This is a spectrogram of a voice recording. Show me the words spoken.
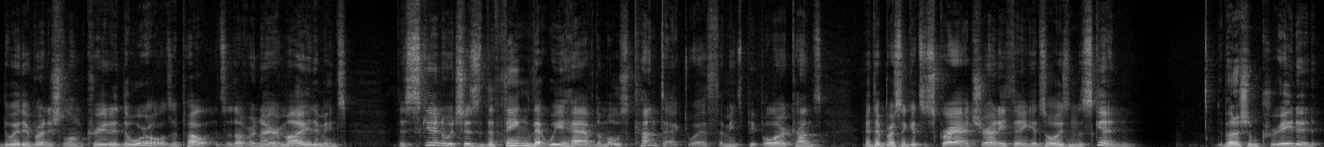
the way the Ribbono Shel Olam created the world, it's a it's a davar It means the skin, which is the thing that we have the most contact with. It means people are cons. And that person gets a scratch or anything, it's always in the skin. The Rebbeinu created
